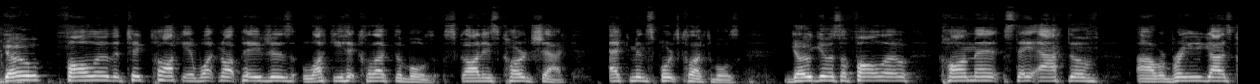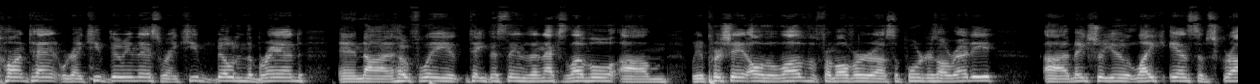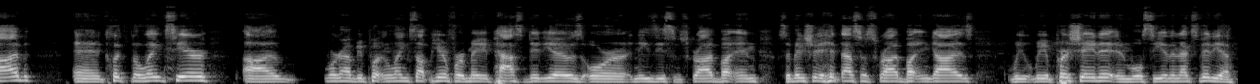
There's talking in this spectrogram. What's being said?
Go follow the TikTok and whatnot pages, Lucky Hit Collectibles, Scotty's Card Shack, Eckman Sports Collectibles. Go give us a follow, comment, stay active. Uh, we're bringing you guys content. We're going to keep doing this. We're going to keep building the brand and uh, hopefully take this thing to the next level. Um, we appreciate all the love from all of our uh, supporters already. Uh, make sure you like and subscribe and click the links here. Uh, we're going to be putting links up here for maybe past videos or an easy subscribe button. So make sure you hit that subscribe button, guys. We, we appreciate it, and we'll see you in the next video.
